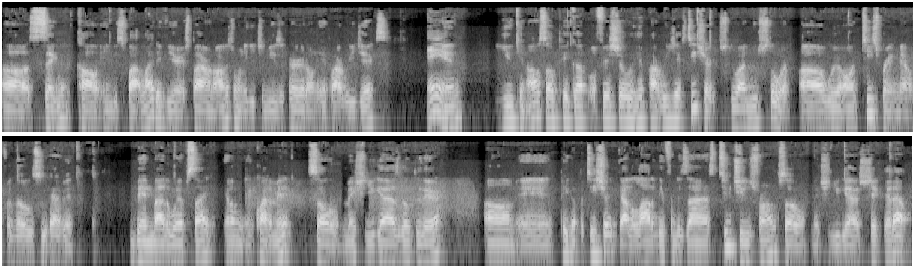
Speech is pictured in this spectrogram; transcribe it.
uh, segment called Indie Spotlight. If you're an aspiring artist, want to get your music heard on the Hip Hop Rejectz. And you can also pick up official Hip Hop Rejectz t-shirts through our new store. Uh, we're on Teespring now for those who haven't been by the website in, in quite a minute. So make sure you guys go through there um, and pick up a t-shirt. Got a lot of different designs to choose from. So make sure you guys check that out.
